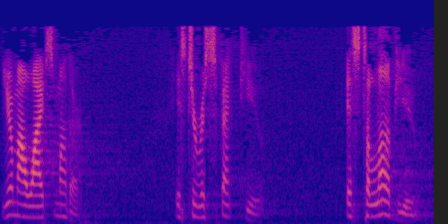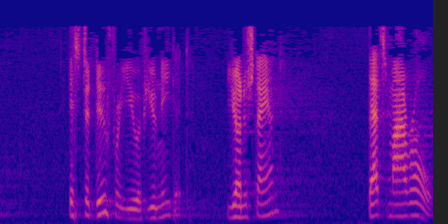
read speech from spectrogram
You're my wife's mother. Is to respect you. It's to love you. It's to do for you if you need it. You understand? That's my role.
